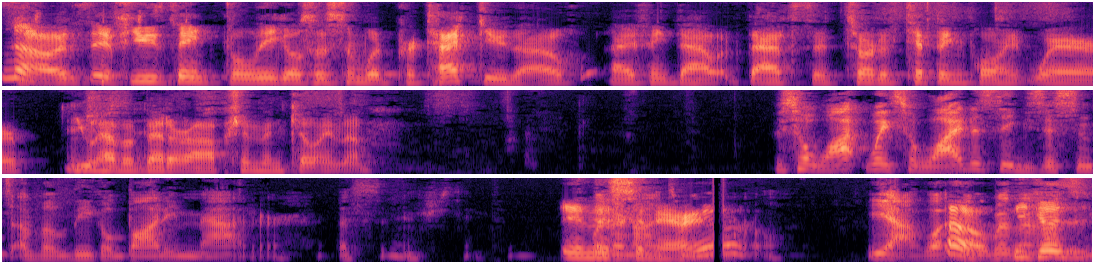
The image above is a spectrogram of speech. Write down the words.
No, if, if you think the legal system would protect you, though, I think that that's the sort of tipping point where you have a better option than killing them. So why wait? So why does the existence of a legal body matter? That's interesting. In this scenario, yeah. What, oh, because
